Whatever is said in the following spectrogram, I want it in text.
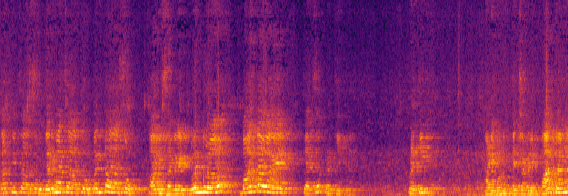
जातीचा असो धर्माचा असो पंथ असो आम्ही सगळे बंधू आहोत बांधव आहेत. त्याचं प्रतीक आहे. प्रतीक आहे. आणि म्हणून त्याच्याकडे पाहताना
